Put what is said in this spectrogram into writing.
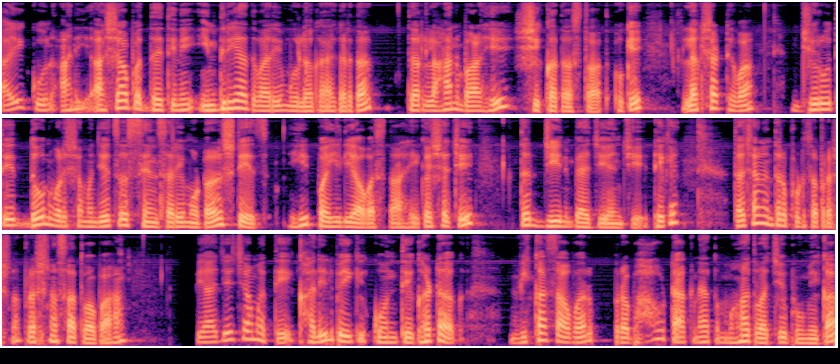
ऐकून आणि अशा पद्धतीने इंद्रियाद्वारे मुलं काय करतात? तर लहान बाळ हे शिकत असतात ओके? लक्षात ठेवा झिरो ते दोन वर्ष म्हणजेच सेन्सरी मोटर स्टेज ही पहिली अवस्था आहे. कशाची? तर जीन प्याजी यांची ठीक आहे? त्याच्यानंतर पुढचा प्रश्न प्रश्न सातवा पहा. प्याजेच्या मते खालीलपैकी कोणते घटक विकासावर प्रभाव टाकण्यात महत्त्वाची भूमिका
